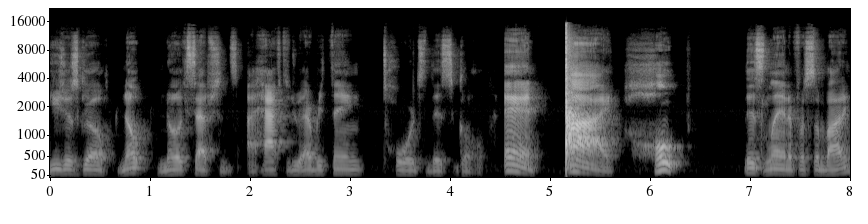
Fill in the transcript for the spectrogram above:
You just go, nope, no exceptions. I have to do everything towards this goal. And I hope this landed for somebody.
